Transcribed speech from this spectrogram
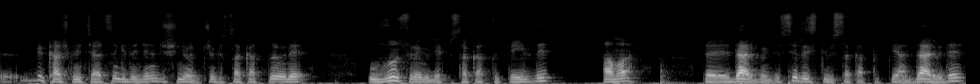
e, birkaç gün içerisinde gideceğini düşünüyorum. Çünkü sakatlığı öyle uzun sürebilecek bir sakatlık değildi. Ama e, derbi öncesi riskli bir sakatlıktı. Yani derbide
